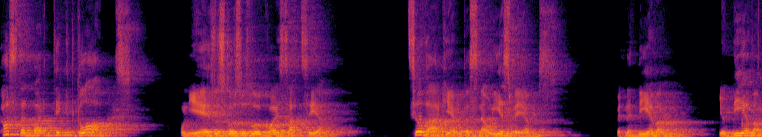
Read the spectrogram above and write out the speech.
Kas tad var tikt glābts? Un Jēzus tos uzlūkoja sacīja: Cilvēkiem tas nav iespējams, bet ne dievam, jo dievam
